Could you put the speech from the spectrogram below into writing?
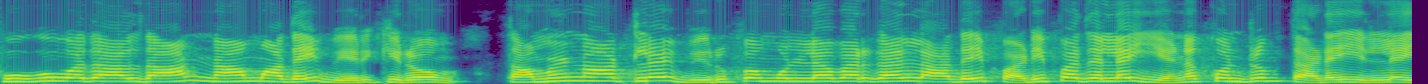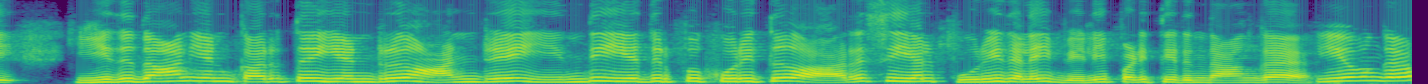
புகுவதால் தான் நாம் அதை வெறுக்கிறோம். தமிழ்நாட்டில் விருப்பமுள்ளவர்கள் அதை படிப்பதில் எனக்கொன்றும் தடையில்லை. இதுதான் என் கருத்து என்று அன்றே இந்தி எதிர்ப்பு குறித்து அரசியல் புரிதலை வெளிப்படுத்தியிருந்தாங்க. இவங்க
